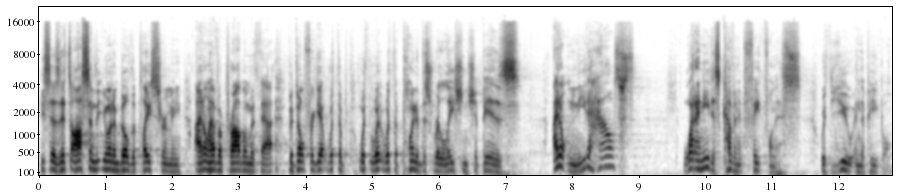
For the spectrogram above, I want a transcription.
He says, It's awesome that you want to build a place for me. I don't have a problem with that. But don't forget what the, what, what, what the point of this relationship is. I don't need a house. What I need is covenant faithfulness with you and the people.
